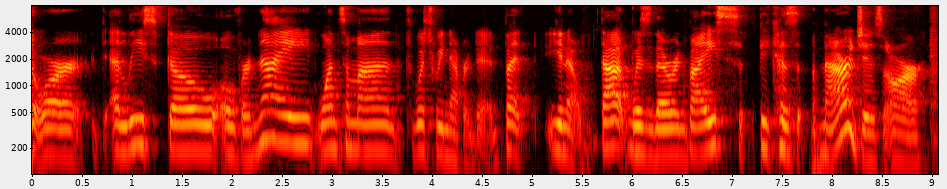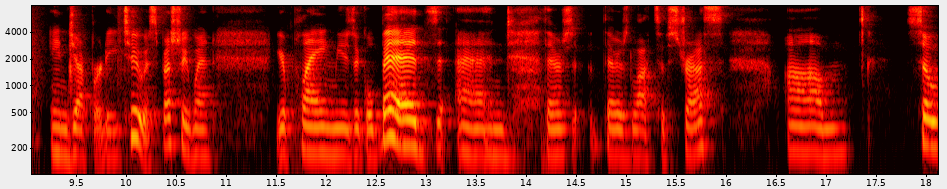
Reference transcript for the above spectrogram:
or at least go overnight once a month, which we never did. But, you know, that was their advice because marriages are in jeopardy too, especially when you're playing musical beds and there's there's lots of stress. Um, so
